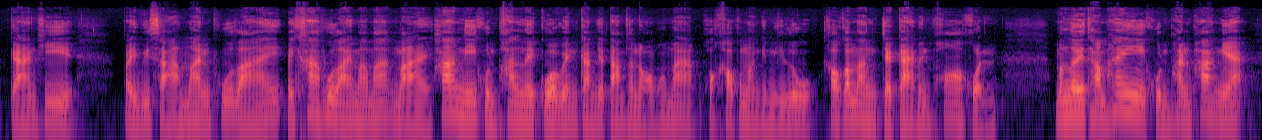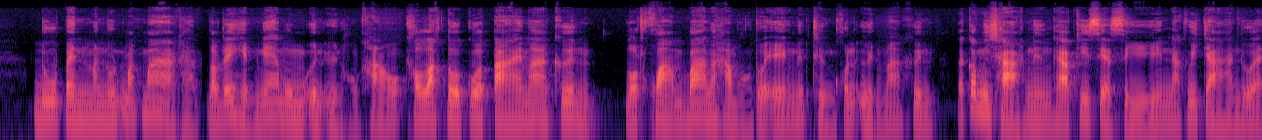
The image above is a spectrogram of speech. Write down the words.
ๆการที่ไปวิสามันผู้ร้ายไปฆ่าผู้ร้ายมามากมาย ภาคนี้ขุนพันเลยกลัวเวรกรรมจะตามสนองมากๆ เพราะเขากำลังจะมีลูก เขากำลังจะกลายเป็นพ่อคน มันเลยทำให้ขุนพันภาคเนี้ย ดูเป็นมนุษย์มากๆครับ เราได้เห็นแง่มุมอื่น ๆ ของเขา เขารักตัวกลัวตายมากขึ้น ลดความบ้าระห่ำของตัวเองนึกถึงคนอื่นมากขึ้น แล้วก็มีฉากหนึ่งครับที่เสียดสีนักวิจารณ์ด้วย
